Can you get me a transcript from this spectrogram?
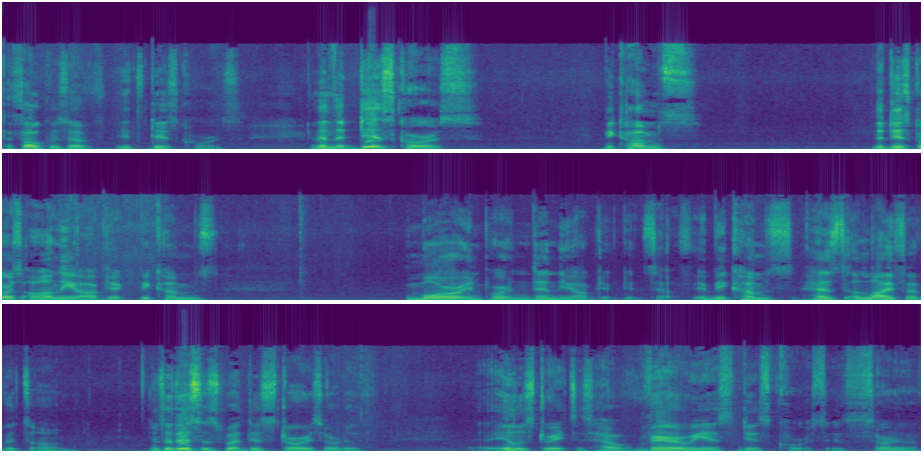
the focus of its discourse. And then the discourse becomes the discourse on the object becomes more important than the object itself. It becomes has a life of its own. And so this is what this story sort of illustrates is how various discourses sort of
